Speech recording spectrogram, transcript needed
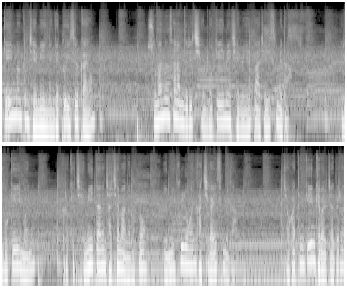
게임만큼 재미있는 게 또 있을까요? 수많은 사람들이 지금도 게임의 재미에 빠져 있습니다. 그리고 게임은 그렇게 재미있다는 자체만으로도 이미 훌륭한 가치가 있습니다. 저 같은 게임 개발자들은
